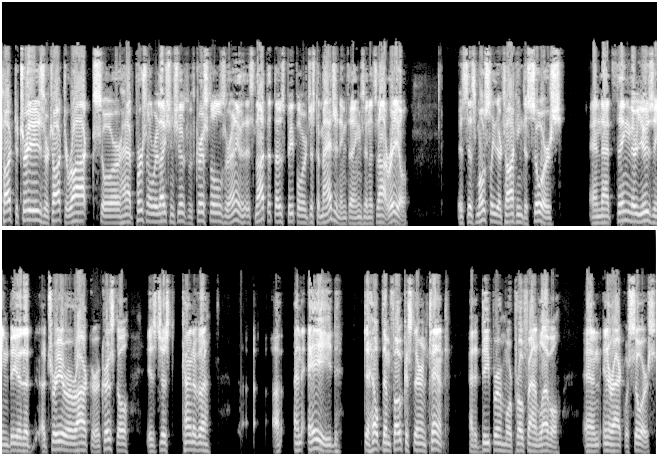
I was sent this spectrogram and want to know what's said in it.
talk to trees or talk to rocks or have personal relationships with crystals or any of it. It's not that those people are just imagining things and it's not real. It's just mostly they're talking to source and that thing they're using, be it a, a tree or a rock or a crystal, is just kind of a, a an aid to help them focus their intent at a deeper, more profound level and interact with source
